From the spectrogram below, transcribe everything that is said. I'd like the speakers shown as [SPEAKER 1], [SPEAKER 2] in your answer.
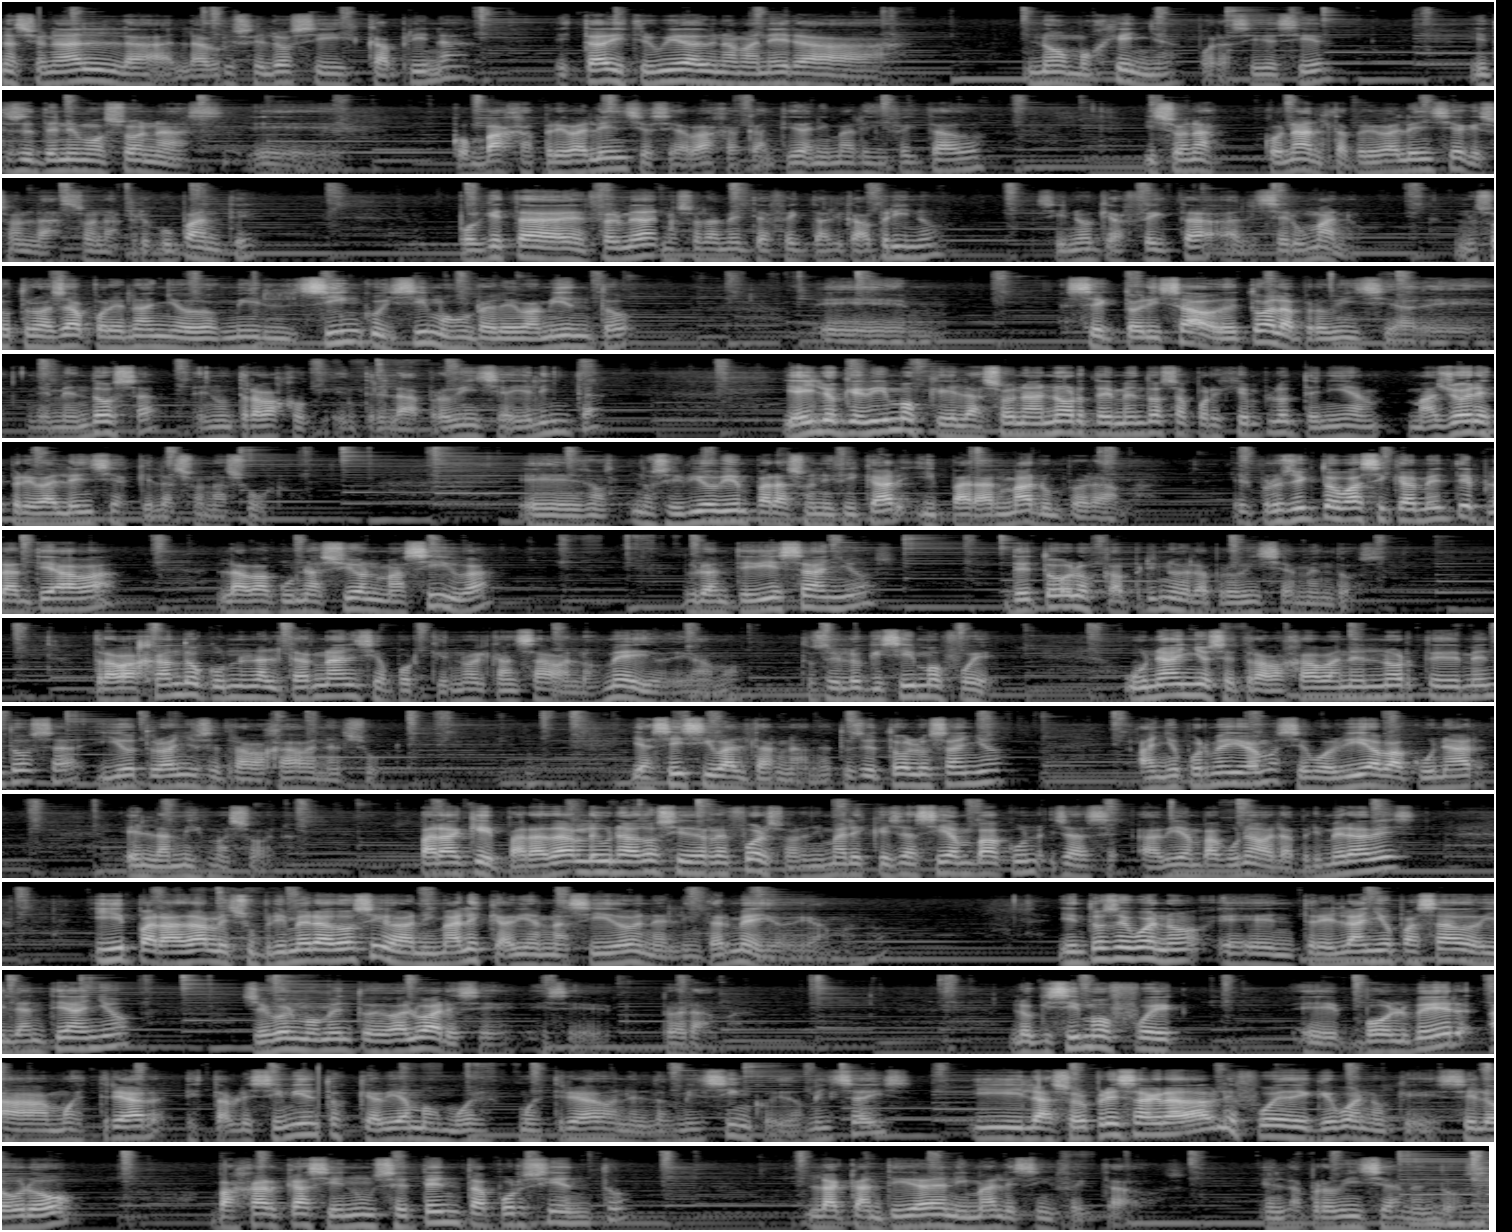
[SPEAKER 1] nacional la, la brucelosis caprina está distribuida de una manera no homogénea, por así decir, y entonces tenemos zonas eh, con baja prevalencia, o sea, baja cantidad de animales infectados, y zonas con alta prevalencia, que son las zonas preocupantes, porque esta enfermedad no solamente afecta al caprino, sino que afecta al ser humano. Nosotros allá por el año 2005 hicimos un relevamiento eh, sectorizado de toda la provincia de, Mendoza, en un trabajo entre la provincia y el INTA, y ahí lo que vimos que la zona norte de Mendoza, por ejemplo, tenía mayores prevalencias que la zona sur. Eh, nos, nos sirvió bien para zonificar y para armar un programa. El proyecto básicamente planteaba la vacunación masiva durante 10 años de todos los caprinos de la provincia de Mendoza, trabajando con una alternancia porque no alcanzaban los medios, digamos. Entonces lo que hicimos fue, un año se trabajaba en el norte de Mendoza y otro año se trabajaba en el sur y así se iba alternando. Entonces todos los años, año por medio, digamos, se volvía a vacunar en la misma zona. ¿Para qué? Para darle una dosis de refuerzo a animales que ya, habían vacunado la primera vez y para darle su primera dosis a animales que habían nacido en el intermedio, digamos. Y entonces, bueno, entre el año pasado y el anteaño llegó el momento de evaluar ese programa. Lo que hicimos fue eh, volver a muestrear establecimientos que habíamos muestreado en el 2005 y 2006. Y la sorpresa agradable fue de que, bueno, que se logró bajar casi en un 70% la cantidad de animales infectados en la provincia de Mendoza.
